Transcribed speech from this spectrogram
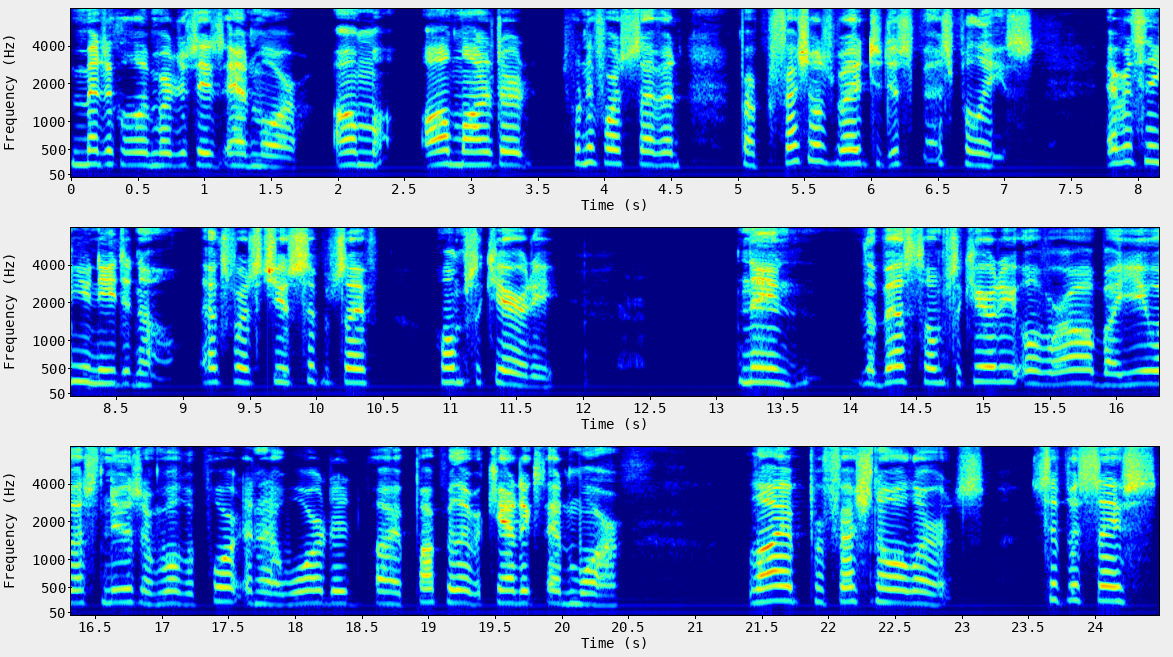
medical emergencies, and more. Um, all monitored 24 7 by professionals ready to dispatch police. Everything you need to know. Experts choose SimpliSafe Home Security. Named the best home security overall by U.S. News and World Report and awarded by Popular Mechanics and more. Live professional alerts. SimpliSafe's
